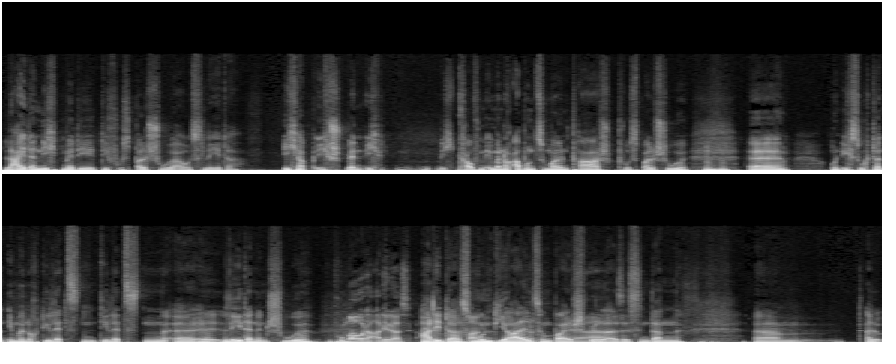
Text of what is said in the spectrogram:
leider nicht mehr die, die Fußballschuhe aus Leder. Ich habe, ich, wenn ich, ich kaufe mir immer noch ab und zu mal ein paar Fußballschuhe mhm. äh, und ich suche dann immer noch die letzten, die letzten äh, ja. ledernen Schuhe. Puma oder Adidas? Adidas Mundial zum Beispiel. Ja. Also es sind dann, ähm, also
